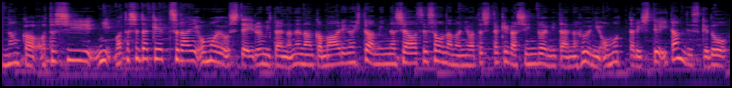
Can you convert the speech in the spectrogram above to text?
なんか私に私だけ辛い思いをしているみたいなねなんか周りの人はみんな幸せそうなのに私だけがしんどいみたいな風に思ったりしていたんですけど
